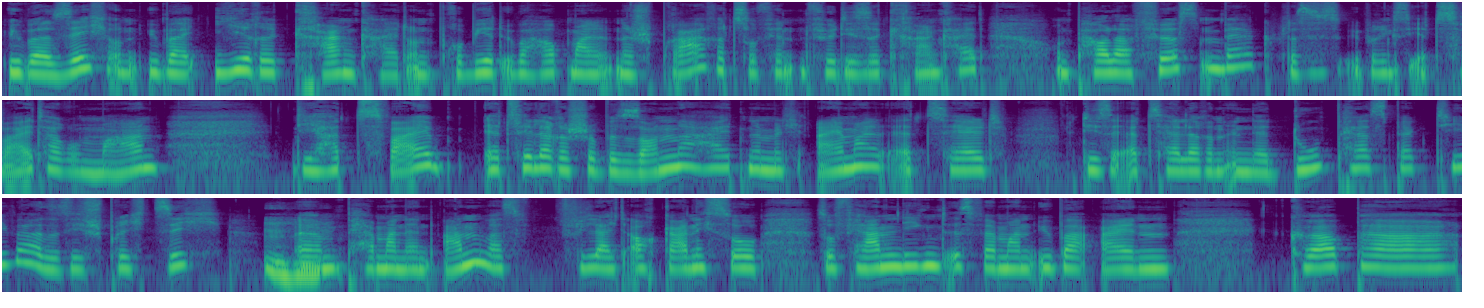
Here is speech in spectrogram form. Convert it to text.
über sich und über ihre Krankheit und probiert überhaupt mal eine Sprache zu finden für diese Krankheit. Und Paula Fürstenberg, das ist übrigens ihr zweiter Roman, die hat zwei erzählerische Besonderheiten, nämlich einmal erzählt diese Erzählerin in der Du-Perspektive, also sie spricht sich mhm. ähm, permanent an, was vielleicht auch gar nicht so, so fernliegend ist, wenn man über einen Körper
